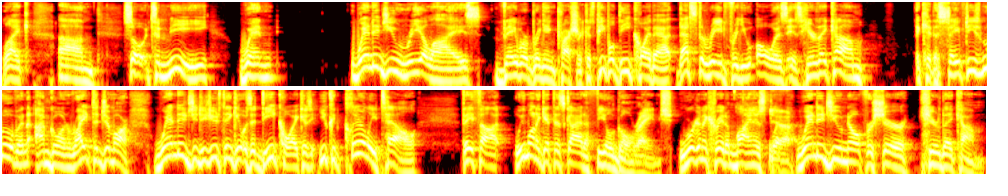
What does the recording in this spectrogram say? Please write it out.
Like, um, so to me, when, when did you realize they were bringing pressure? Because people decoy that. That's the read for you always is here they come. Okay, the safety's moving. I'm going right to Ja'Marr. When did you, did you think it was a decoy? Because you could clearly tell they thought, we want to get this guy at a field goal range. We're going to create a minus play. Yeah. When did you know for sure, here they come?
